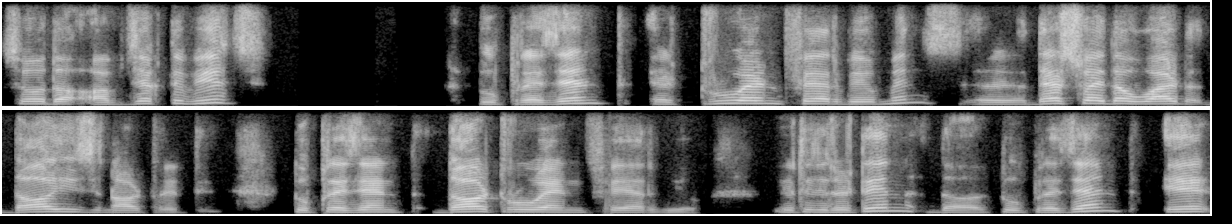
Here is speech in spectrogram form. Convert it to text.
So the objective is to present a true and fair view means uh, that's why the word the is not written to present the true and fair view. It is written the to present a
